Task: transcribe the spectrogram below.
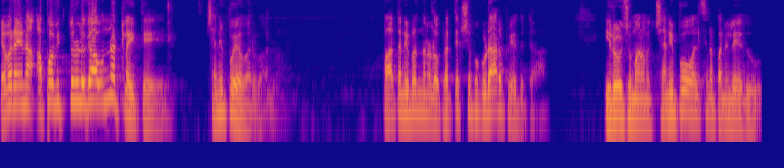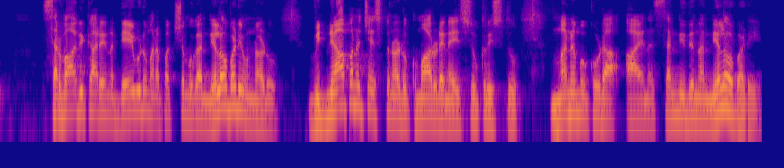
ఎవరైనా అపవిత్రులుగా ఉన్నట్లయితే చనిపోయేవారు వాళ్ళు. పాత నిబంధనలో ప్రత్యక్షపు గుడారపు ఎదుట ఈరోజు మనం చనిపోవలసిన పని లేదు. సర్వాధికారి అయిన దేవుడు మన పక్షముగా నిలబడి ఉన్నాడు. విజ్ఞాపన చేస్తున్నాడు కుమారుడైన యేసుక్రీస్తు. మనము కూడా ఆయన సన్నిధిన నిలబడి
